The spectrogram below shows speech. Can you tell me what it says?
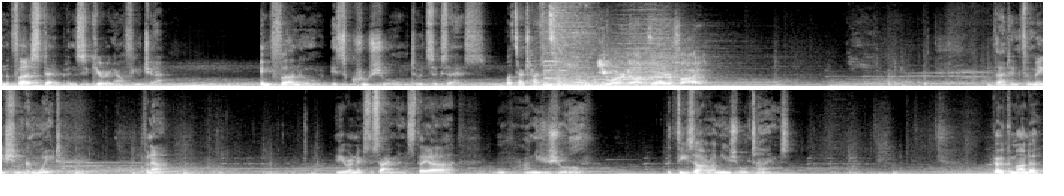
and the first step in securing our future. Inferno is crucial to its success. What's our target, sir? You are not verified. That information can wait. For now. Here are our next assignments. They are unusual. But these are unusual times. Go, Commander.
